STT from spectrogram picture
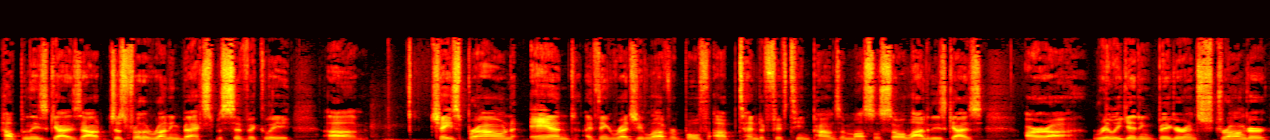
helping these guys out. Just for the running back specifically, um, Chase Brown and I think Reggie Love are both up 10 to 15 pounds of muscle. So a lot of these guys are uh, really getting bigger and stronger.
